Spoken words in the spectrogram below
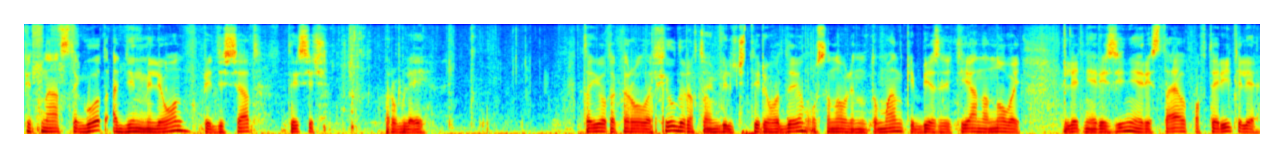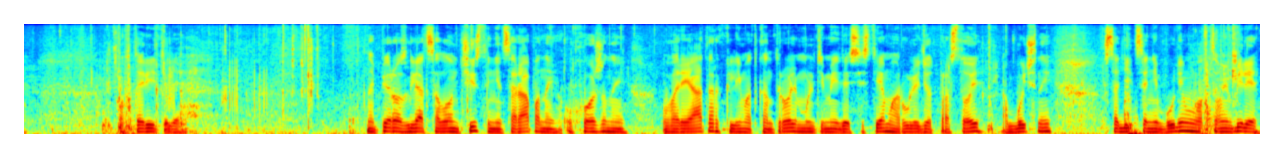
15 год, 1 миллион 50 тысяч рублей. Toyota Corolla Fielder, автомобиль 4WD, установлен на туманке, без литья, на новой летней резине, рестайл, повторители, повторители. На первый взгляд салон чистый, не царапанный, ухоженный, вариатор, климат-контроль, мультимедиа-система, руль идет простой, обычный, садиться не будем. В автомобиле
